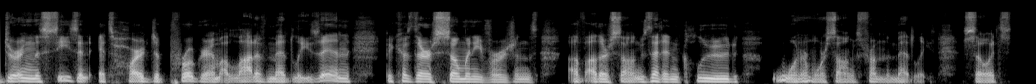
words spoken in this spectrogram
During the season, it's hard to program a lot of medleys in because there are so many versions of other songs that include one or more songs from the medleys. So it's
